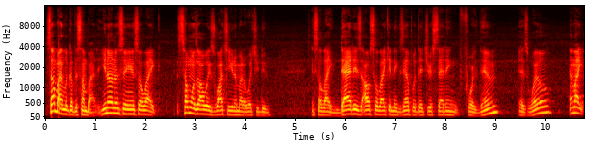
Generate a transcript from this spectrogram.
somebody look up to somebody. You know what i'm saying? So like someone's always watching you no matter what you do and so like that is also like an example that you're setting for them as well. And like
